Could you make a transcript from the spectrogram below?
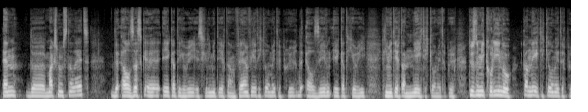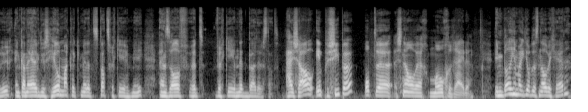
en de maximumsnelheid. De L6E-categorie is gelimiteerd aan 45 km per uur. De L7E-categorie gelimiteerd aan 90 km per uur. Dus de Microlino kan 90 km per uur en kan eigenlijk dus heel makkelijk met het stadsverkeer mee en zelf het verkeer net buiten de stad. Hij zou in principe op de snelweg mogen rijden. In België mag die op de snelweg rijden.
